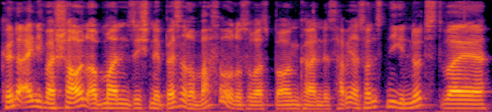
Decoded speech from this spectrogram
Könnte eigentlich mal schauen, ob man sich eine bessere Waffe oder sowas bauen kann. Das habe ich ja sonst nie genutzt, weil...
